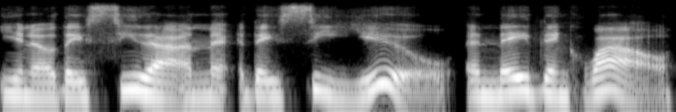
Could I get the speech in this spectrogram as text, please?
you know they see that and they, they see you and they think wow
